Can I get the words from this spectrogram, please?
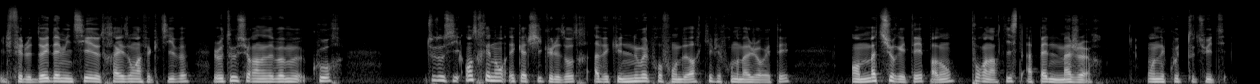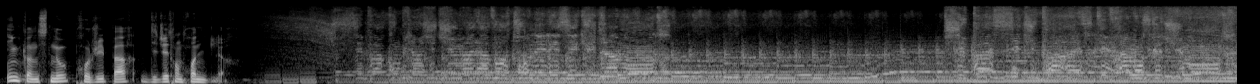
Il fait le deuil d'amitié et de trahison affective, le tout sur un album court, tout aussi entraînant et catchy que les autres, avec une nouvelle profondeur qui fait prendre en majorité, en maturité, pardon, pour un artiste à peine majeur. On écoute tout de suite Ink on Snow, produit par DJ33 Needler. Je sais pas combien j'ai du mal à voir tourner les aiguilles de la montre. Je sais pas si c'est du pareil, c'était vraiment ce que tu montres.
